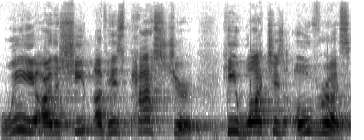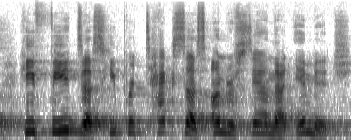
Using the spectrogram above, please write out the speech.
we are the sheep of his pasture. He watches over us, he feeds us, he protects us. Understand that image.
